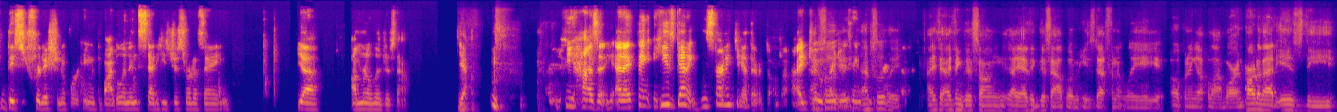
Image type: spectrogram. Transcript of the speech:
this tradition of working with the Bible, and instead he's just sort of saying, "Yeah, I'm religious now." Yeah. he hasn't, and I think he's getting, he's starting to get there. I do, absolutely. I do think absolutely. I, th- I think this song, I, I think this album, he's definitely opening up a lot more, and part of that is the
